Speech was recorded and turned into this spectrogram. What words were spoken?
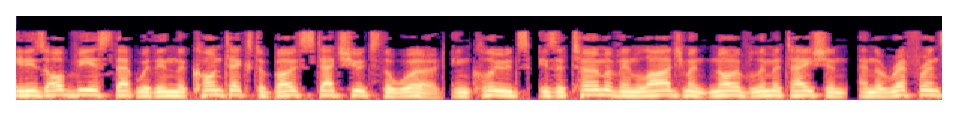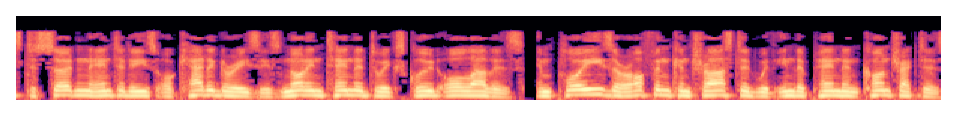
It is obvious that within the context of both statutes the word includes is a term of enlargement not of limitation, and the reference to certain entities or categories is not intended to exclude all others. Employees are often contrasted with independent contractors,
